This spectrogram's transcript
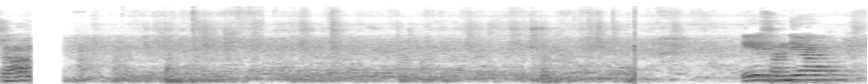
자. 예, 산디야.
